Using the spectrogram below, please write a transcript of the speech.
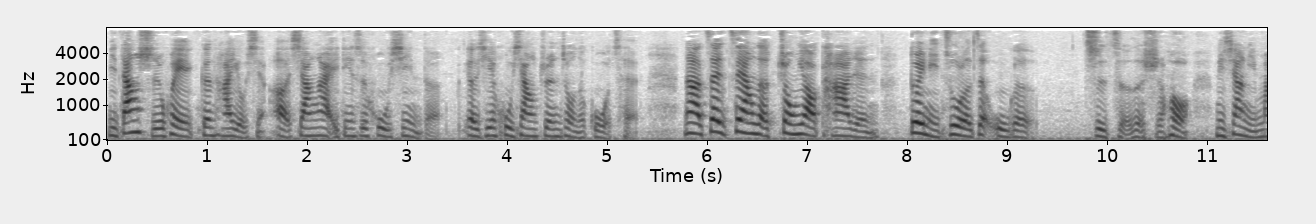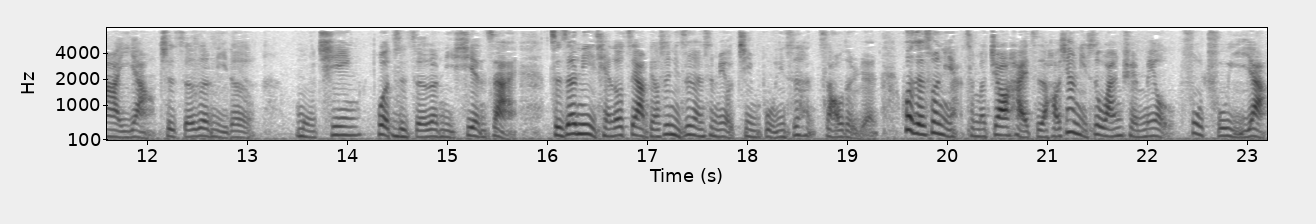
你当时会跟他有相呃相爱，一定是互信的，有一些互相尊重的过程。那在这样的重要他人对你做了这五个指责的时候，你像你妈一样指责了你的母亲，或指责了你现在，指责你以前都这样，表示你这个人是没有进步，你是很糟的人，或者说你怎么教孩子，好像你是完全没有付出一样。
